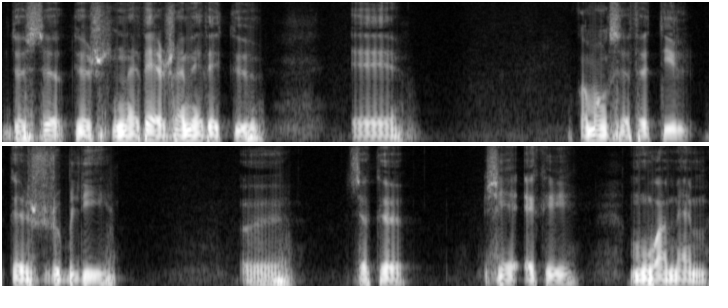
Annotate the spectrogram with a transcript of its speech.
de ce que je n'avais jamais vécu et comment se fait-il que j'oublie euh, ce que j'ai écrit moi-même?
